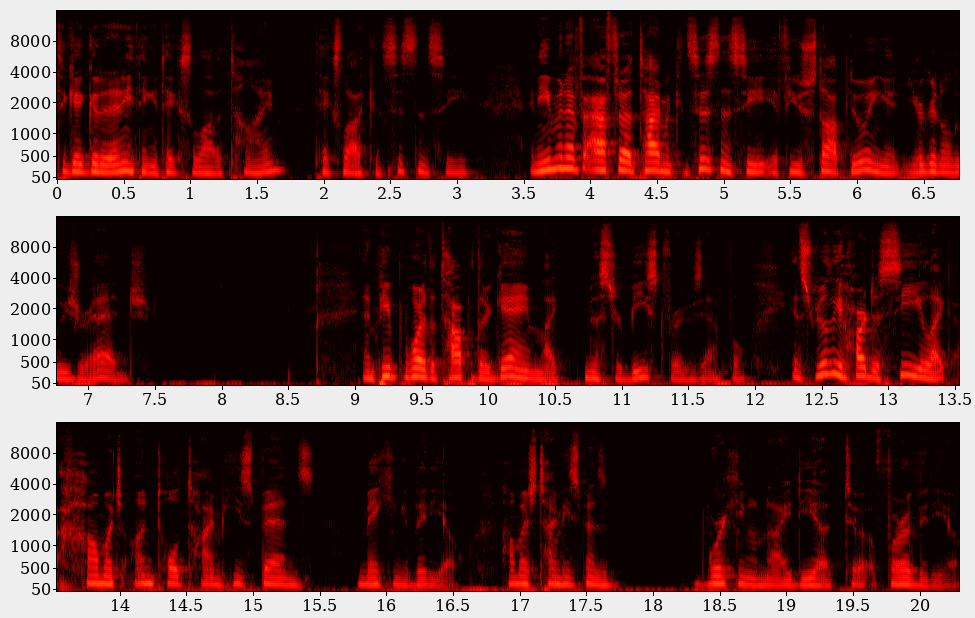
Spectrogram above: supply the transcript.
to get good at anything, it takes a lot of time, takes a lot of consistency, and even if after a time of consistency, if you stop doing it, you're going to lose your edge. And people who are at the top of their game, like Mr. Beast, for example, it's really hard to see like how much untold time he spends making a video, how much time he spends working on an idea to for a video.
